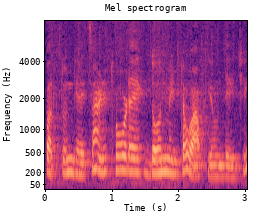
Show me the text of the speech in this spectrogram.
परतून घ्यायचं आणि थोडं एक दोन मिनटं वाफ येऊन द्यायची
